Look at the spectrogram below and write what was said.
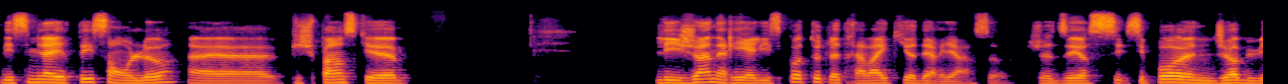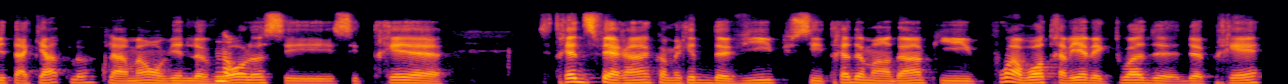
les similarités sont là. Euh, puis je pense que les gens ne réalisent pas tout le travail qu'il y a derrière ça. Je veux dire, ce n'est pas un job 8 à 4, clairement, on vient de le voir. C'est très, très différent comme rythme de vie, puis c'est très demandant. Puis pour avoir travaillé avec toi de, près,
